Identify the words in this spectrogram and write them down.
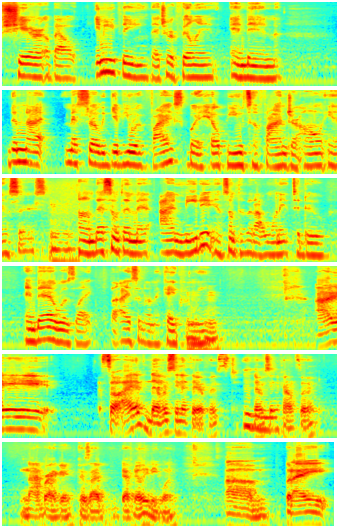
share about anything that you're feeling and then them not necessarily give you advice but help you to find your own answers. Um, that's something that i needed and something that i wanted to do. And that was like the icing on the cake for me. I so I have never seen a therapist, never seen a counselor. Not bragging because I definitely need one. Um, but I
